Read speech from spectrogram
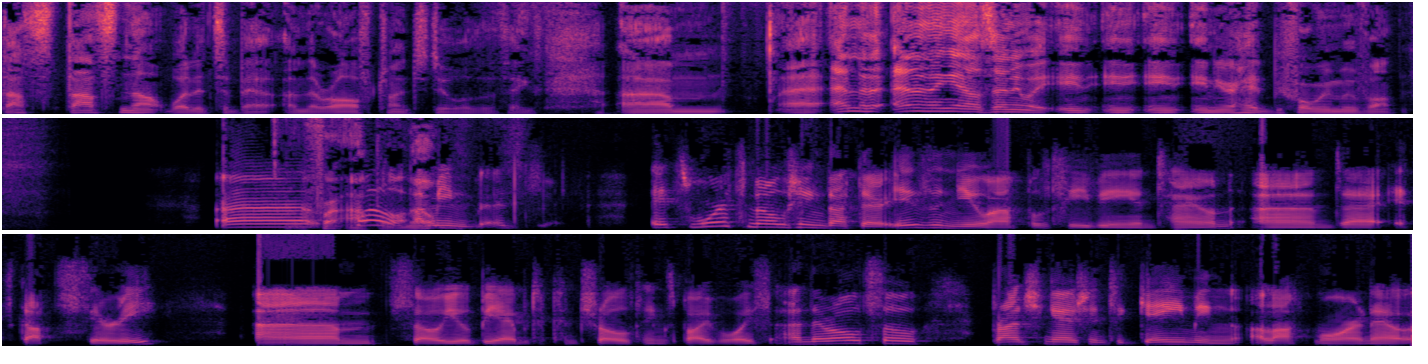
that's that's not what it's about, and they're off trying to do other things. Um, uh, any- anything else anyway in, in in your head before we move on? Uh, For Apple, well, no? I mean, it's, worth noting that there is a new Apple TV in town, and uh, it's got Siri, um, so you'll be able to control things by voice. And they're also branching out into gaming a lot more now.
